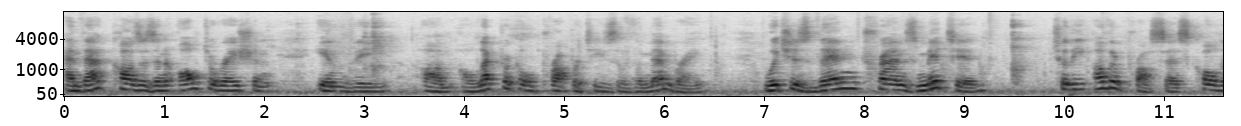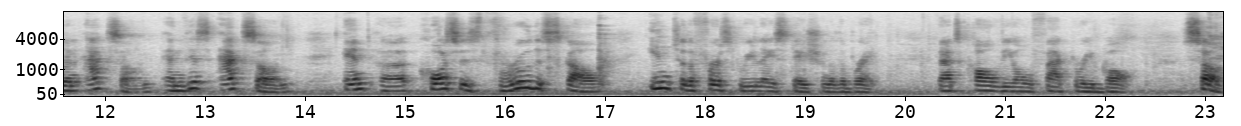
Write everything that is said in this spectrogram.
and that causes an alteration in the um, electrical properties of the membrane, which is then transmitted to the other process called an axon, and this axon uh, courses through the skull into the first relay station of the brain. That's called the olfactory bulb. So,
